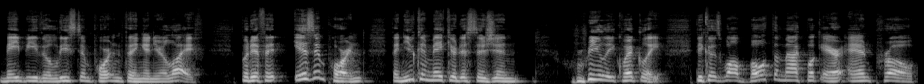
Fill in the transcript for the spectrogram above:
may be the least important thing in your life. But if it is important, then you can make your decision really quickly. Because while both the MacBook Air and Pro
